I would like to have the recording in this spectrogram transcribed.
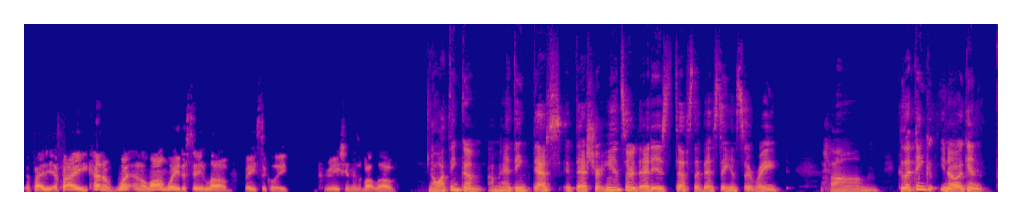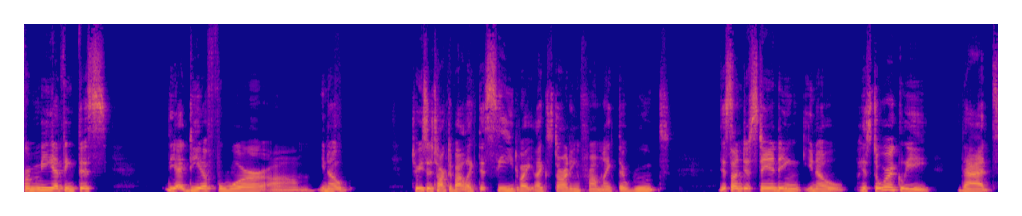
if I if I kind of went in a long way to say love, basically. Creation is about love. No, I think um I mean I think that's if that's your answer, that is that's the best answer, right? Um because I think, you know, again, for me, I think this the idea for um, you know, Teresa talked about like the seed, right? Like starting from like the root, this understanding, you know, historically that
